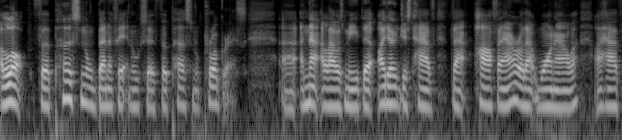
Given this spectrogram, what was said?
a lot for personal benefit and also for personal progress. Uh, and that allows me that I don't just have that half an hour or that one hour, I have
